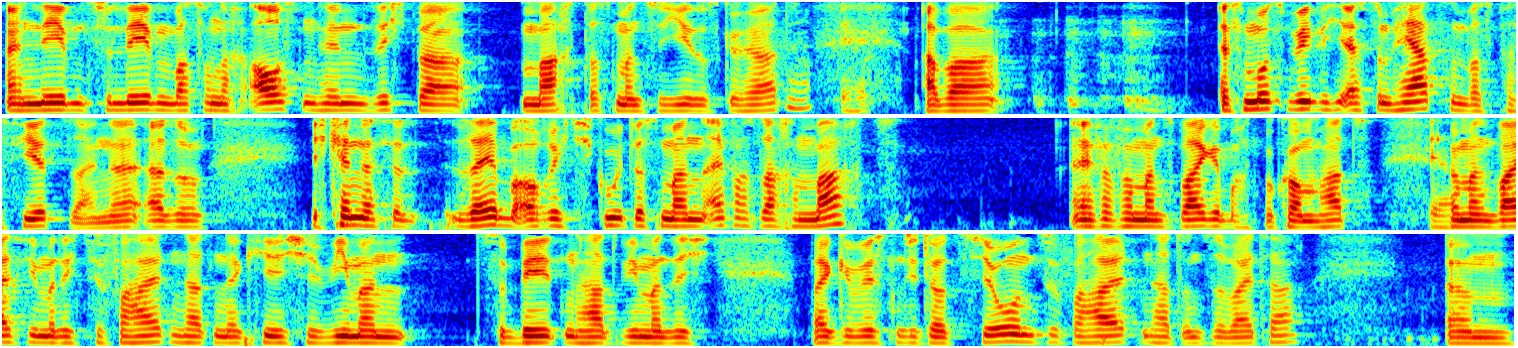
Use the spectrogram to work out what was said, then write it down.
ein Leben zu leben, was auch nach außen hin sichtbar macht, dass man zu Jesus gehört. Ja. Aber es muss wirklich erst im Herzen was passiert sein. Ne? Also ich kenne das ja selber auch richtig gut, dass man einfach Sachen macht, einfach weil man es beigebracht bekommen hat, ja. wenn man weiß, wie man sich zu verhalten hat in der Kirche, wie man zu beten hat, wie man sich bei gewissen Situationen zu verhalten hat und so weiter. Ähm,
